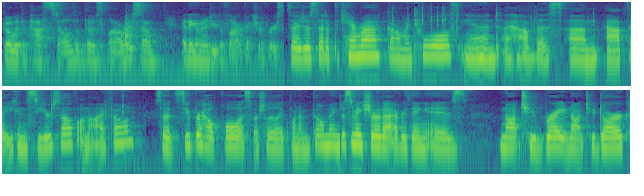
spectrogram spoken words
go with the pastels of those flowers. So I think I'm gonna do the flower picture first. So I just set up the camera, got all my tools, and I have this um, app that you can see yourself on the iPhone. So it's super helpful, especially like when I'm filming, just to make sure that everything is not too bright, not too dark.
